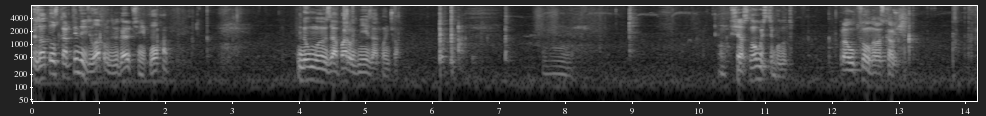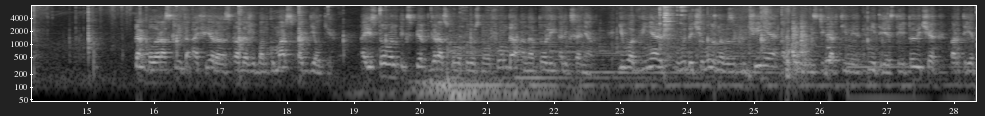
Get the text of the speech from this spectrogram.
зато с картиной дела продвигаются неплохо. Думаю, за пару дней закончу. Сейчас новости будут. Про аукцион расскажешь. Так была раскрыта афера с продажей Банку Марс в подделке. Арестован эксперт городского художественного фонда Анатолий Алексанян. Его обвиняют в выдаче ложного заключения о подлинности картины Дмитрия Стритовича «Портрет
